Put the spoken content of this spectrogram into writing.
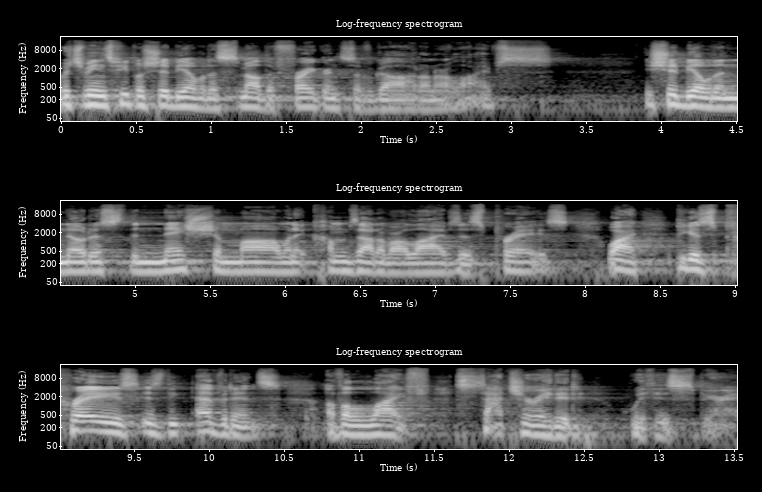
which means people should be able to smell the fragrance of God on our lives. You should be able to notice the neshama when it comes out of our lives as praise. Why? Because praise is the evidence of a life saturated with His Spirit.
